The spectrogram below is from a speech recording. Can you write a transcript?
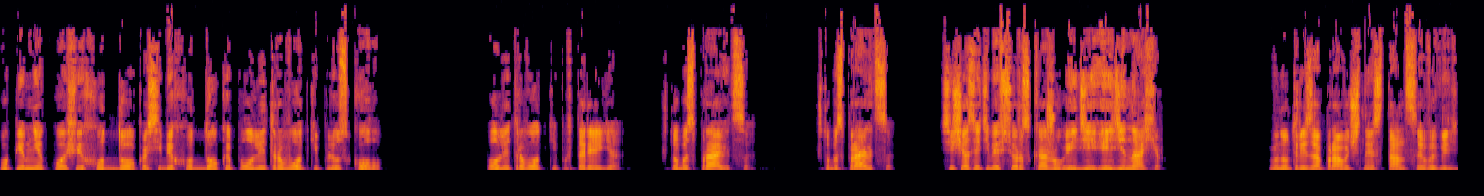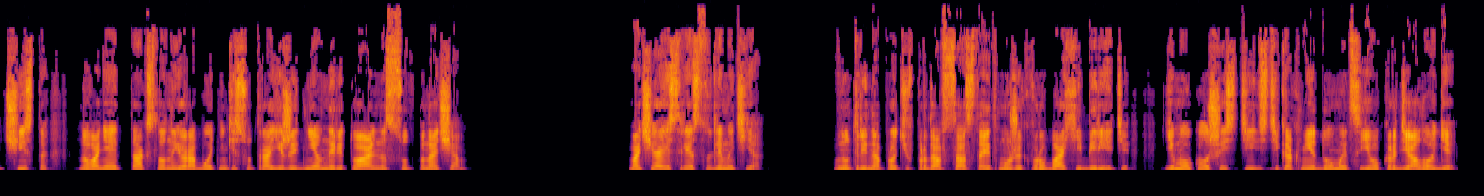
«Купи мне кофе хот-дог, а себе хот-дог и пол-литра водки плюс колу». «Пол-литра водки», — повторяю я, — «чтобы справиться». «Чтобы справиться? Сейчас я тебе все расскажу. Иди, иди нахер». Внутри заправочная станция выглядит чисто, но воняет так, словно ее работники с утра ежедневно ритуально ссут по ночам. Моча и средства для мытья. Внутри напротив продавца стоит мужик в рубахе и берете. Ему около 60, как мне думается, его кардиология,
